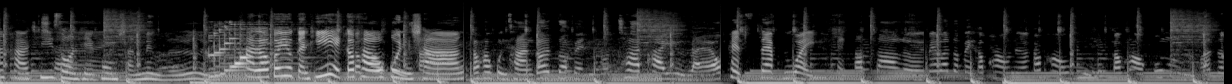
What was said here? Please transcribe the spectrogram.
นะคะที่ใช่โซนเทคโฮมชั้นหนึ่งเลย ค่ะแล้วก็อยู่กันที่กะเพราขุนช้างกะเพราขุนช้างก็จะเป็นรสชาติไทยอยู่แล้ว เผ็ดแซ่บด้วย เผ็ดซับซ่าเลย ไม่ว่าจะเป็นกะเพราเนื้อกะเพราหมูกะเพรากุ้งหรือว่าจะ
